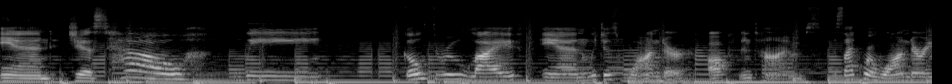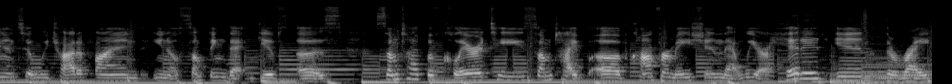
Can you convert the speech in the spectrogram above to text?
and just how we go through life and we just wander oftentimes. It's like we're wandering until we try to find, you know, something that gives us some type of clarity, some type of confirmation that we are headed in the right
